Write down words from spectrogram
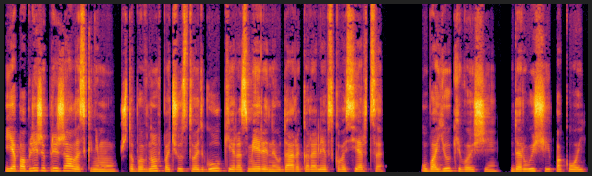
я поближе прижалась к нему, чтобы вновь почувствовать гулкие размеренные удары королевского сердца, убаюкивающие, дарующие покой.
